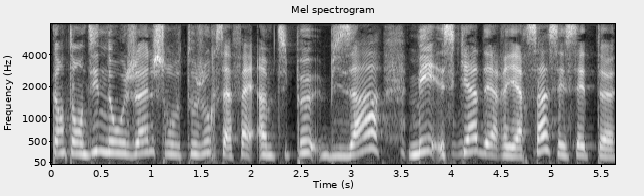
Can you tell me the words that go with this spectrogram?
quand on dit nos jeunes, je trouve toujours que ça fait un petit peu bizarre. Mais ce qu'il y a derrière ça, c'est cette euh,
